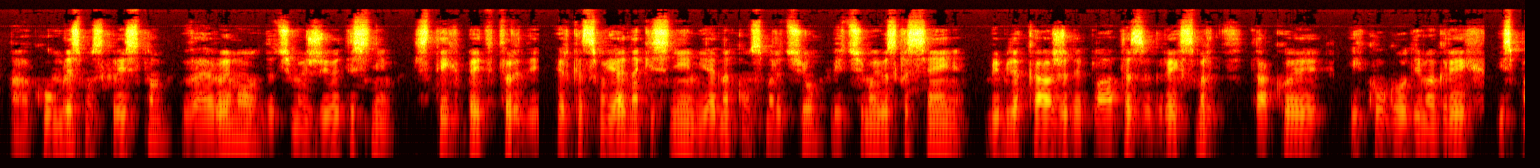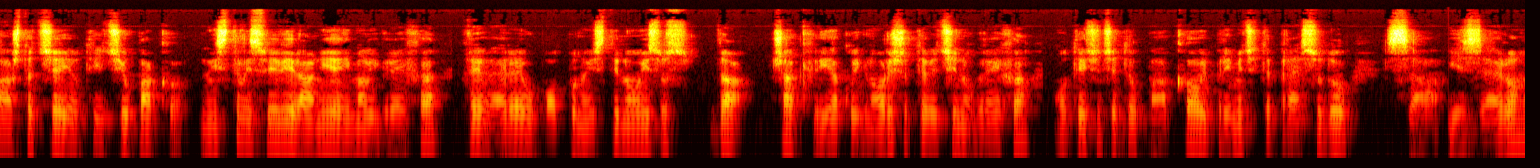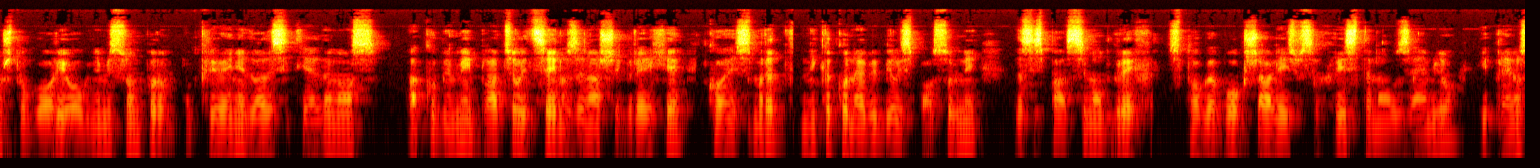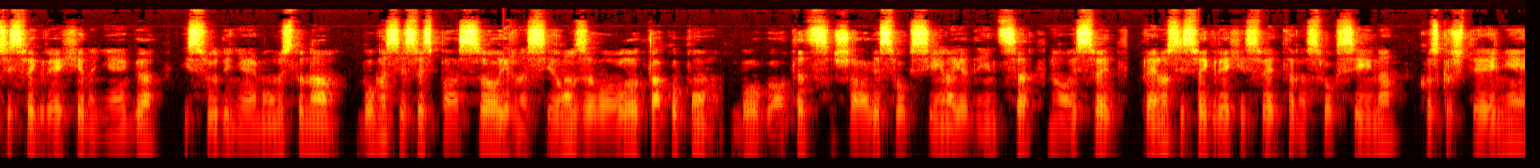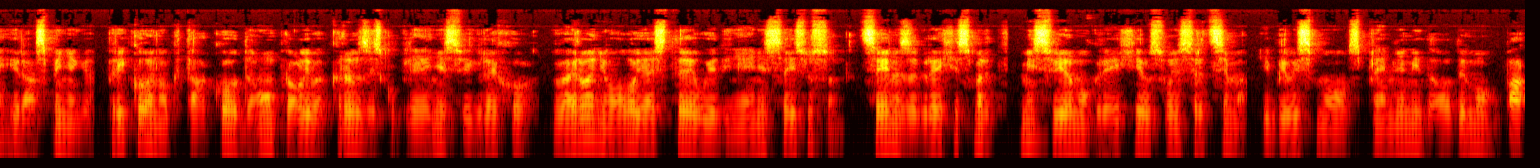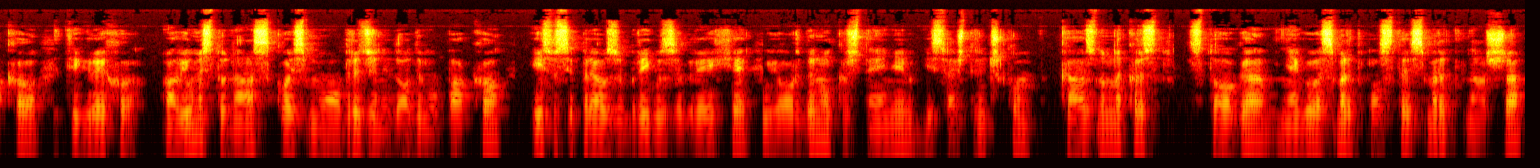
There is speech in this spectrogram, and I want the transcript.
a ako umre smo s Hristom, verujemo da ćemo i živeti s njim. Stih 5 tvrdi, jer kad smo jednaki s njim jednakom smrću, bit ćemo i vaskrsenje. Biblija kaže da je plata za greh smrt, tako je i kogod ima greh, ispaštaće i otići u pakao. Niste li svi vi ranije imali greha pre vere u potpunu istinu u Isusu? Da, čak i ako ignorišete većinu greha, otići ćete u pakao i primit ćete presudu sa jezerom što gori ognjem i sumporom. Otkrivenje 21.8 Ako bi mi plaćali cenu za naše grehe, koja je smrt, nikako ne bi bili sposobni da se spasimo od greha. Stoga Bog šalje Isusa Hrista na ovu zemlju i prenosi sve grehe na njega i sudi njemu umesto nama. Bog nas je sve spasao jer nas je On zavolao tako puno. Bog Otac šalje svog Sina jedinca na ovaj svet. Prenosi sve grehe sveta na svog Sina kroz krštenje i raspinje ga, prikovanog tako da on proliva krv za iskupljenje svih grehova. Verovanje u ovo jeste ujedinjenje sa Isusom. Cena za greh je smrt. Mi svi imamo grehe u svojim srcima i bili smo spremljeni da odemo u pakao za tih grehova. Ali umesto nas, koji smo određeni da odemo u pakao, Isus je preuzeo brigu za grehe u Jordanu krštenjem i svešteničkom kaznom na krstu. Stoga, njegova smrt postaje smrt naša,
